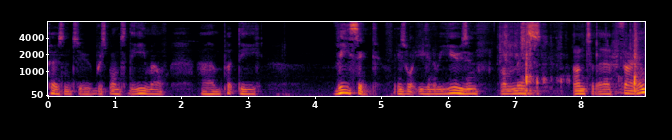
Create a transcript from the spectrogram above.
person to respond to the email. Um, put the VeSync is what you're going to be using on this onto their phone.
